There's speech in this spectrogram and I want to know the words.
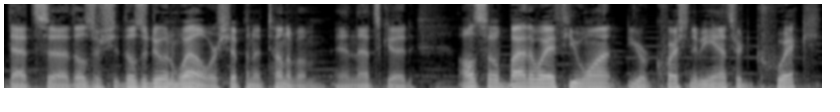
that's uh, those are those are doing well. We're shipping a ton of them, and that's good. Also, by the way, if you want your question to be answered quick,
